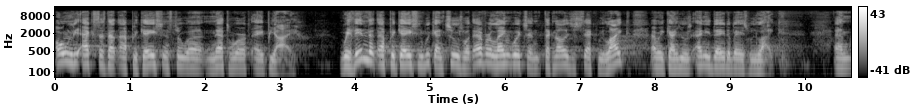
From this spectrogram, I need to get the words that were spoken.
only access that application through a networked API. Within that application, we can choose whatever language and technology stack we like, and we can use any database we like. And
